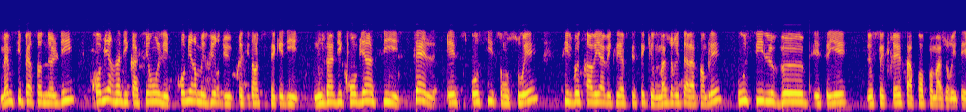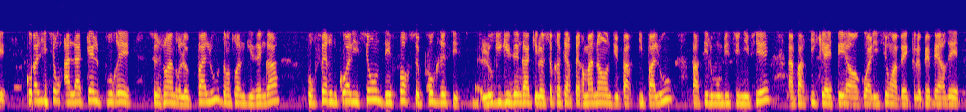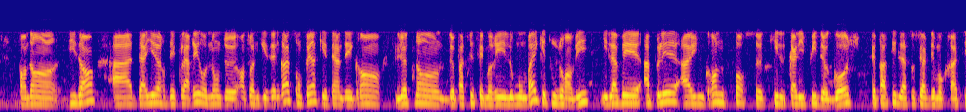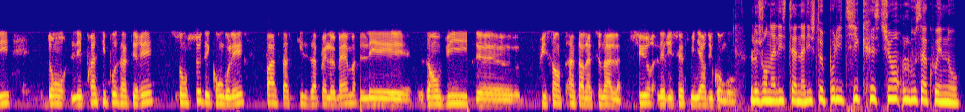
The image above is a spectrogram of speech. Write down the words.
même si personne ne le dit, premières indications, les premières mesures du président Tshisekedi nous indiqueront bien si tel est aussi son souhait, s'il veut travailler avec les FCC qui ont une majorité à l'Assemblée, ou s'il veut essayer de se créer sa propre majorité. Coalition à laquelle pourrait se joindre le Palou d'Antoine Gizenga pour faire une coalition des forces progressistes. Lougi Gizenga, qui est le secrétaire permanent du parti Palou, parti Lumumbis unifié, un parti qui a été en coalition avec le PPRD pendant dix ans, a d'ailleurs déclaré au nom de Antoine Gizenga, son père, qui était un des grands lieutenants de Patrice Emery Lumumba, qui est toujours en vie. Il avait appelé à une grande force qu'il qualifie de gauche, c'est parti de la social-démocratie, dont les principaux intérêts sont ceux des Congolais face à ce qu'ils appellent eux-mêmes les envies de puissance internationale sur les richesses minières du Congo. Le journaliste et analyste politique Christian Louzakweno.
